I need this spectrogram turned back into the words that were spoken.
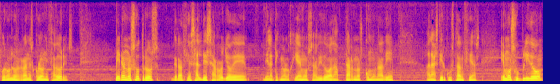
fueron los grandes colonizadores. Pero nosotros, gracias al desarrollo de, de la tecnología, hemos sabido adaptarnos como nadie a las circunstancias. Hemos suplido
